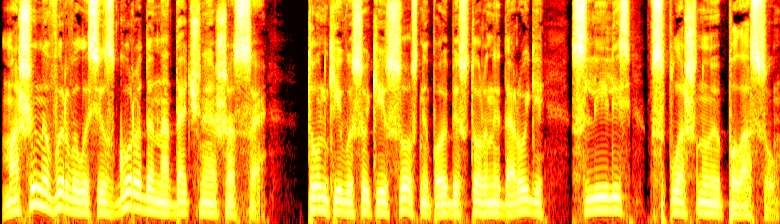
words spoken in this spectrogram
Машина вырвалась из города на дачное шоссе. Тонкие высокие сосны по обе стороны дороги слились в сплошную полосу.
